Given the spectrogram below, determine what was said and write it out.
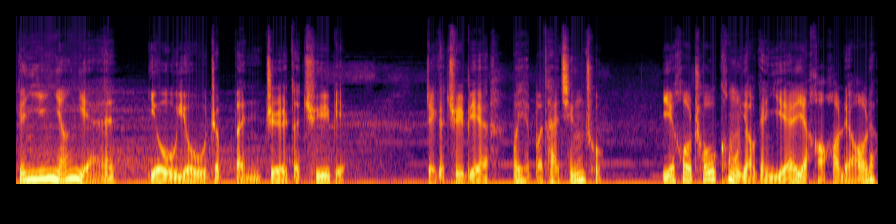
跟阴阳眼又有着本质的区别，这个区别我也不太清楚，以后抽空要跟爷爷好好聊聊。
